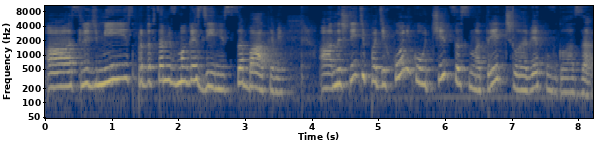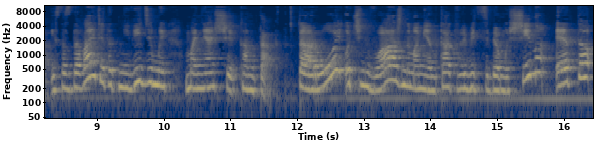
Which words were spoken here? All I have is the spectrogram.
а, с людьми, с продавцами в магазине, с собаками. А, начните потихоньку учиться смотреть человеку в глаза и создавайте этот невидимый манящий контакт. Второй очень важный момент, как влюбить в себя мужчина, это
